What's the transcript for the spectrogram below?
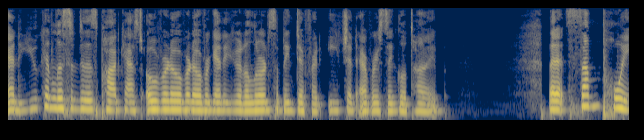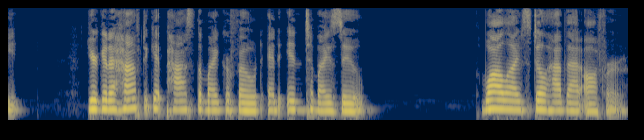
And you can listen to this podcast over and over and over again, and you're going to learn something different each and every single time. But at some point, you're going to have to get past the microphone and into my Zoom while I still have that offer.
